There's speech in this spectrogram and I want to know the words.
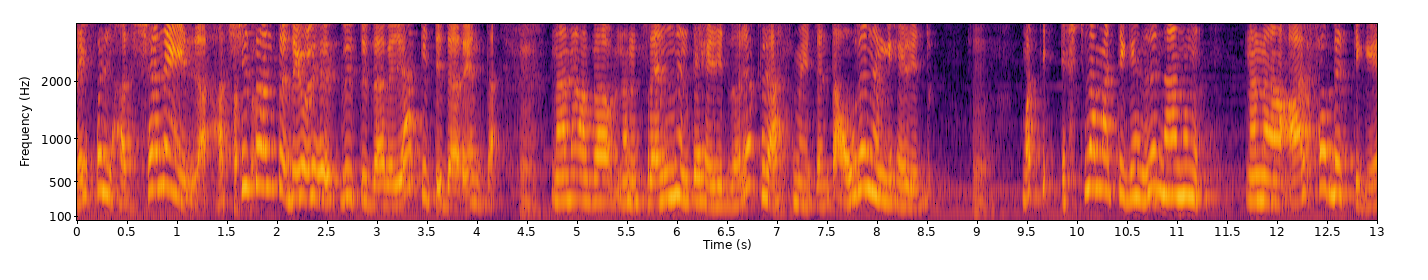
ಲೈಫಲ್ಲಿ ಹರ್ಷನೇ ಇಲ್ಲ. ಹರ್ಷಿತ ಅಂತ ದೇವರು ಹೆಸರಿಟ್ಟಿದ್ದಾರೆ ಯಾಕೆ ಇಟ್ಟಿದ್ದಾರೆ ಅಂತ. ನಾನು ಆಗ ನನ್ನ ಫ್ರೆಂಡ್ ಅಂತ ಹೇಳಿದ್ವಲ್ಲ ಕ್ಲಾಸ್ಮೇಟ್ ಅಂತ ಅವರೇ ನನಗೆ ಹೇಳಿದ್ದು ಮತ್ತು ಎಷ್ಟರ ಮಟ್ಟಿಗೆ ಅಂದರೆ ನಾನು ನನ್ನ ಆಲ್ಫಾಬೆಟ್ಟಿಗೆ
